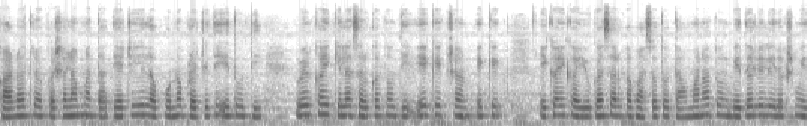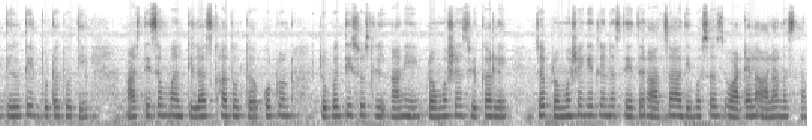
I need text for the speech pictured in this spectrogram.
काळरात्र कशाला म्हणतात याची हिला पूर्ण प्रचिती येत होती. वेळ काही केल्यास हरकत नव्हती. एक एक क्षण एक एक एका एका युगासारखा भासत होता. मनातून बेदरलेली रक्ष्मी तिळतील तुटत होती. आज तिचं मन तिलाच खात होतं. कुठून? रुबती सुचली आणि प्रमोशन स्वीकारले. जर प्रमोशन घेतले नसते तर आजचा हा दिवसच वाट्याला आला नसता.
